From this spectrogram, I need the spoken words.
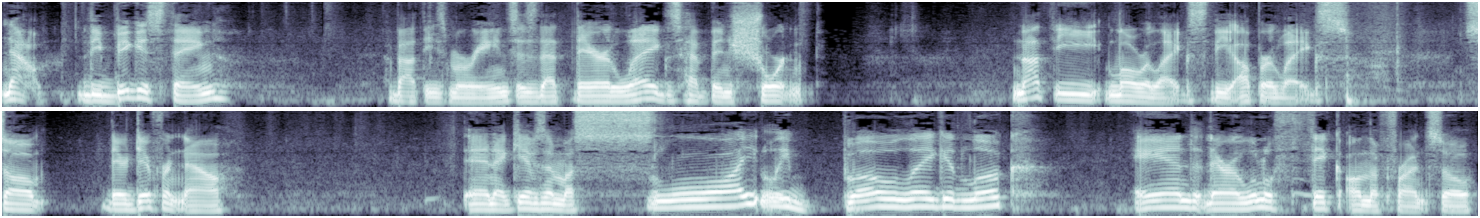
Now, the biggest thing about these Marines is that their legs have been shortened. Not the lower legs, the upper legs. So they're different now. And it gives them a slightly bow legged look, and they're a little thick on the front. So,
